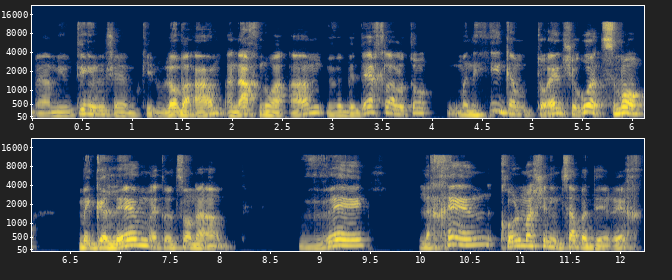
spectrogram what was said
מהמיעוטים שהם כאילו לא בעם, אנחנו העם, ובדרך כלל אותו מנהיג גם טוען שהוא עצמו מגלם את רצון העם. ולכן כל מה שנמצא בדרך,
